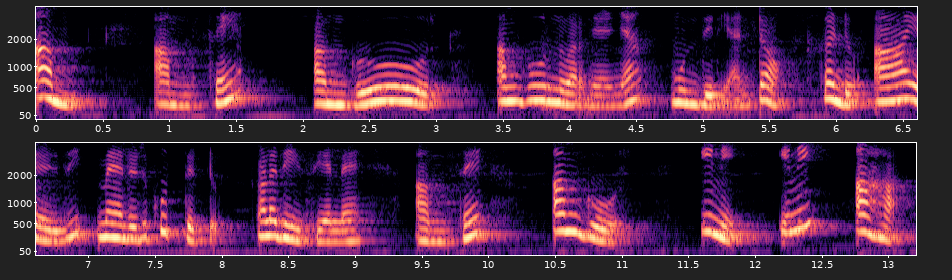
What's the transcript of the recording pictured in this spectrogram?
അം. അംസെ അങ്കൂർ അങ്കൂർ എന്ന് പറഞ്ഞു കഴിഞ്ഞാൽ മുന്തിരിയാണ് കേട്ടോ കണ്ടു? ആ എഴുതി മേലൊരു കുത്തിട്ടു. വളരെ ഈസി അല്ലേ? അംസെ അങ്കൂർ ഇനി ഇനി അഹ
